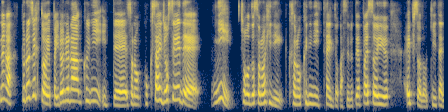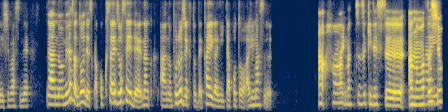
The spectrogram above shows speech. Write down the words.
なんかプロジェクトをやっぱいろいろな国行ってその国際女性デーにちょうどその日にその国に行ったりとかするとやっぱりそういうエピソードを聞いたりしますね。あの皆さんどうですか？国際女性でなんかあのプロジェクトで海外にいたことあります？あはい、松月です。あの私は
